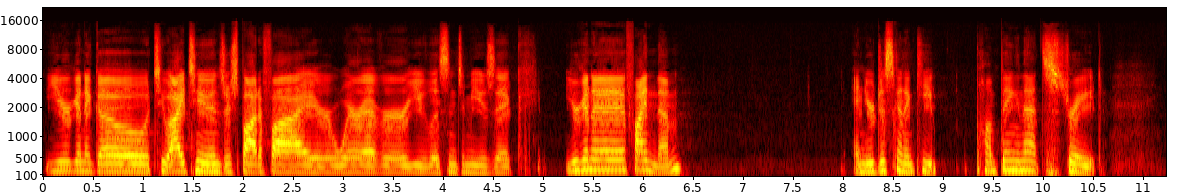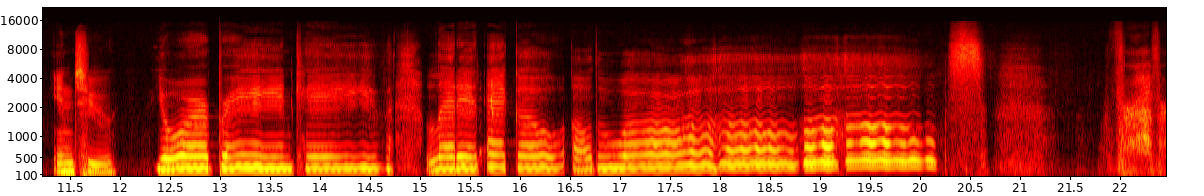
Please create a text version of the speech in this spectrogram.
You're going to go to iTunes or Spotify or wherever you listen to music. You're going to find them. And you're just going to keep pumping that straight into your brain cave. Let it echo all the walls forever.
